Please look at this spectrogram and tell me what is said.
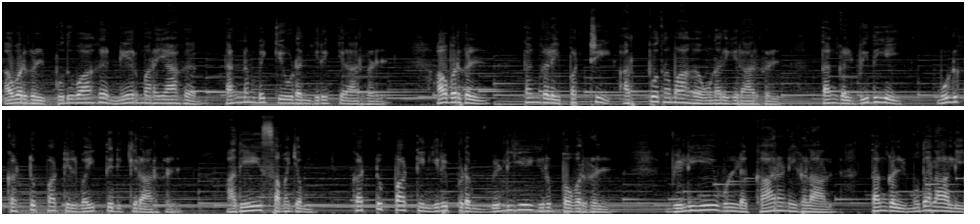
அவர்கள் பொதுவாக நேர்மறையாக தன்னம்பிக்கையுடன் இருக்கிறார்கள். அவர்கள் தங்களை பற்றி அற்புதமாக உணர்கிறார்கள். தங்கள் விதியை முழு கட்டுப்பாட்டில் வைத்திருக்கிறார்கள். அதே சமயம் கட்டுப்பாட்டின் இருப்பிடம் வெளியே இருப்பவர்கள். வெளியே உள்ள காரணிகளால் தங்கள் முதலாளி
